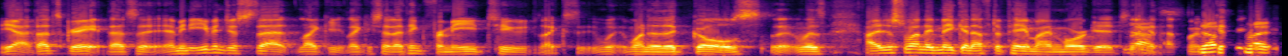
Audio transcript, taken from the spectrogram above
yeah, that's great. That's it. I mean, even just that, like, like you said, I think for me too, like one of the goals was I just want to make enough to pay my mortgage. Yes. Like at that point, yep, right.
